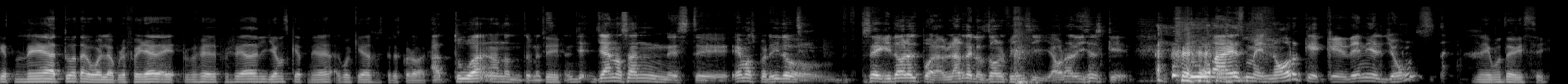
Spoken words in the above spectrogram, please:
que tener a Tua Tagovailoa. Preferiría, preferiría, preferiría a Daniel Jones que tener a cualquiera de esos tres quarterbacks. A Tua, no, no, no te. Sí. Ya, ya nos han, este, hemos perdido seguidores por hablar de los Dolphins y ahora dices que Tua es menor que, que Daniel Jones. De mi punto de vista, sí.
